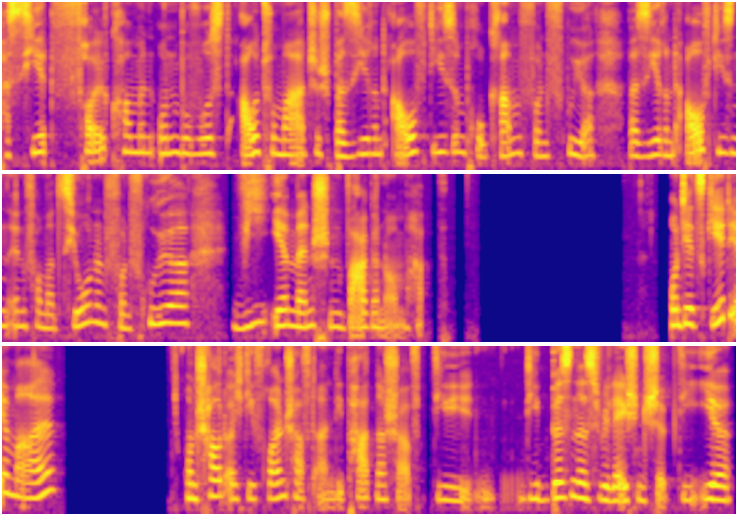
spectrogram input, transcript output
passiert vollkommen unbewusst, automatisch, basierend auf diesem Programm von früher, basierend auf diesen Informationen von früher, wie ihr Menschen wahrgenommen habt. Und jetzt geht ihr mal und schaut euch die Freundschaft an, die Partnerschaft, die, die Business Relationship, die ihr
